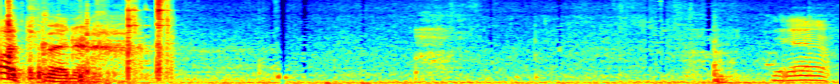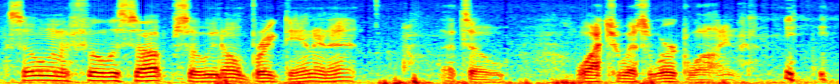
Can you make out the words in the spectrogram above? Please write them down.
Much better. Yeah, so I'm going to fill this up so we don't break the internet. That's a Watch Wes Work line.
